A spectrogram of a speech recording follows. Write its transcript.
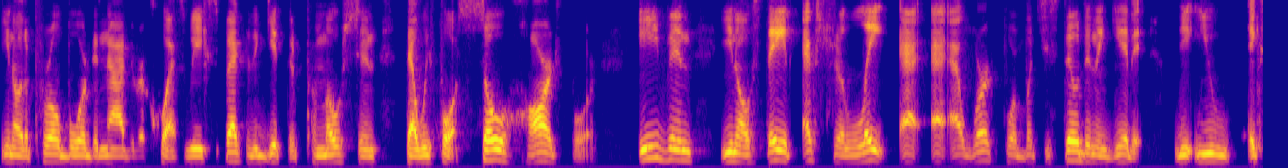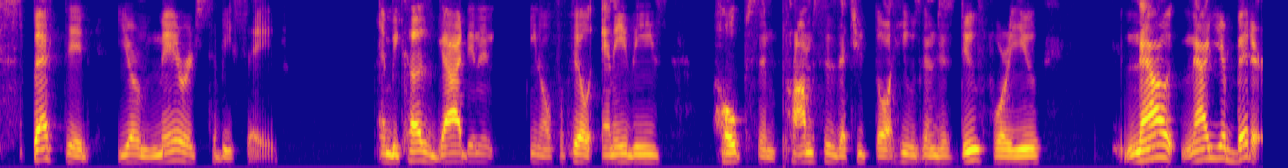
you know the parole board denied the request. We expected to get the promotion that we fought so hard for, even you know, stayed extra late at, at, at work for, but you still didn't get it. You, you expected your marriage to be saved. And because God didn't, you know, fulfill any of these hopes and promises that you thought he was going to just do for you, now now you're bitter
